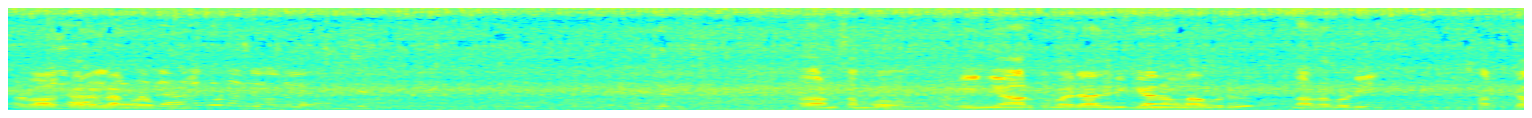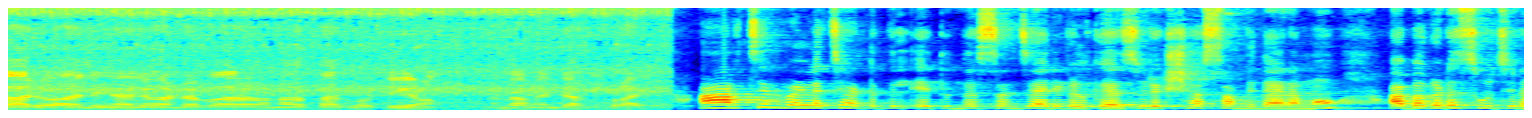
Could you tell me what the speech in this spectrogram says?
അവിടെ ആൾക്കാരെല്ലാം കൂടെ കൂടി അതാണ് സംഭവം. അപ്പോൾ ഇനി ആർക്കും വരാതിരിക്കാനുള്ള ഒരു നടപടി സർക്കാരോ അല്ലെങ്കിൽ ചെയ്യണം എന്നാണ് എന്റെ അഭിപ്രായം. ആർച്ചൽ വെള്ളച്ചാട്ടത്തിൽ എത്തുന്ന സഞ്ചാരികൾക്ക് സുരക്ഷാ സംവിധാനമോ അപകട സൂചന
